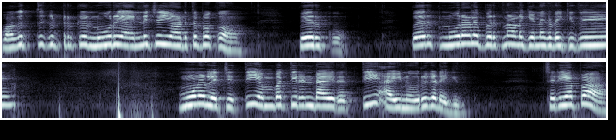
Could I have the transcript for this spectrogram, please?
வகுத்துக்கிட்டு இருக்க நூறு என்ன செய்யும் அடுத்த பக்கம்? பெருக்கும். பெருக்கு நூறால் பெருக்குனா உனக்கு என்ன கிடைக்குது? மூணு லட்சத்தி எண்பத்தி ரெண்டாயிரத்தி ஐநூறு கிடைக்குது. சரியாப்பா?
